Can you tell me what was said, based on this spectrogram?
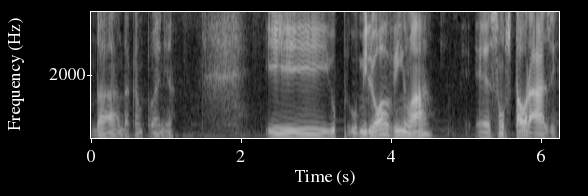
da, da campanha. E o, o melhor vinho lá é, são os Taurasi.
